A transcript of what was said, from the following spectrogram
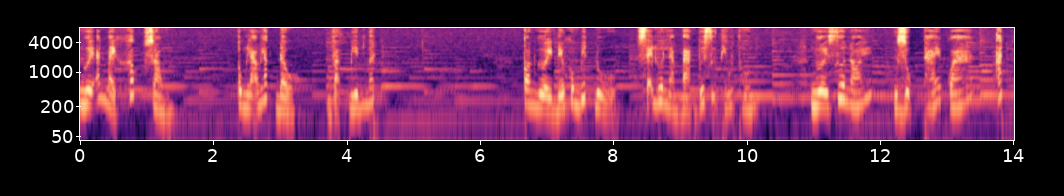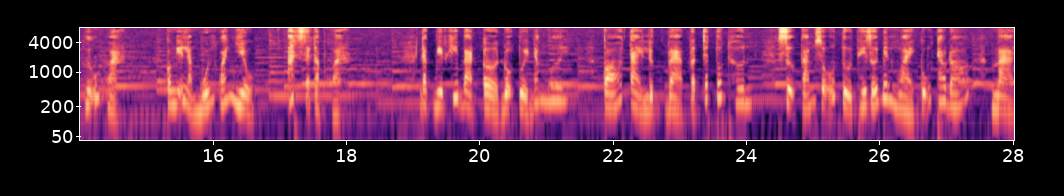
Người ăn mày khóc ròng. Ông lão lắc đầu và biến mất. Con người nếu không biết đủ sẽ luôn làm bạn với sự thiếu thốn. Người xưa nói dục thái quá ắt hữu họa, có nghĩa là muốn quá nhiều ắt sẽ gặp họa. Đặc biệt khi bạn ở độ tuổi 50, có tài lực và vật chất tốt hơn, sự cám dỗ từ thế giới bên ngoài cũng theo đó mà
